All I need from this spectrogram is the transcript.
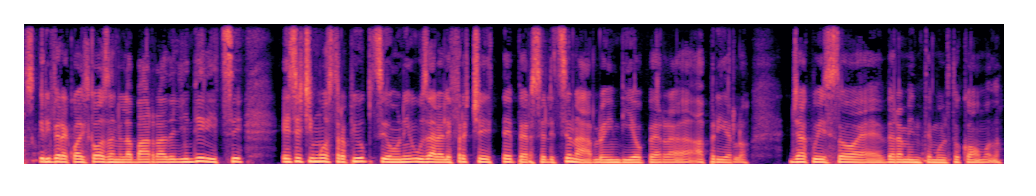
scrivere qualcosa nella barra degli indirizzi e se ci mostra più opzioni usare le freccette per selezionarlo e invio per uh, aprirlo. Già questo è veramente molto comodo.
